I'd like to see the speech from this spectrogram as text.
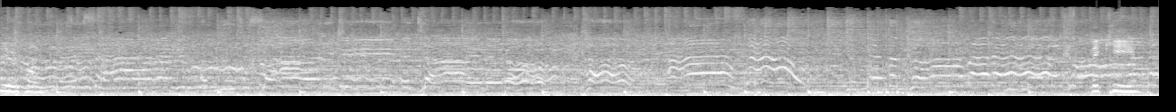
Beautiful. Vicky.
